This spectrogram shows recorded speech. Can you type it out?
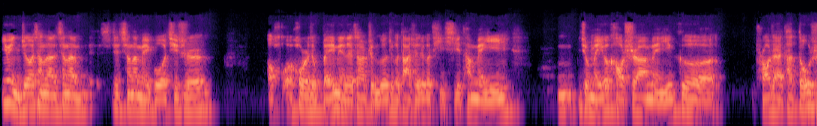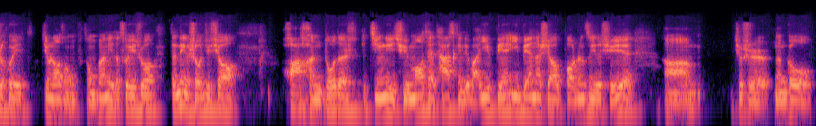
因为你知道，像在现在像在美国，其实呃或或者就北美的像整个这个大学这个体系，它每一嗯就每一个考试啊，每一个 project 它都是会进入到总总分里的。所以说在那个时候就需要。花很多的精力去 multitasking，对吧？一边一边呢是要保证自己的学业啊，就是能够，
